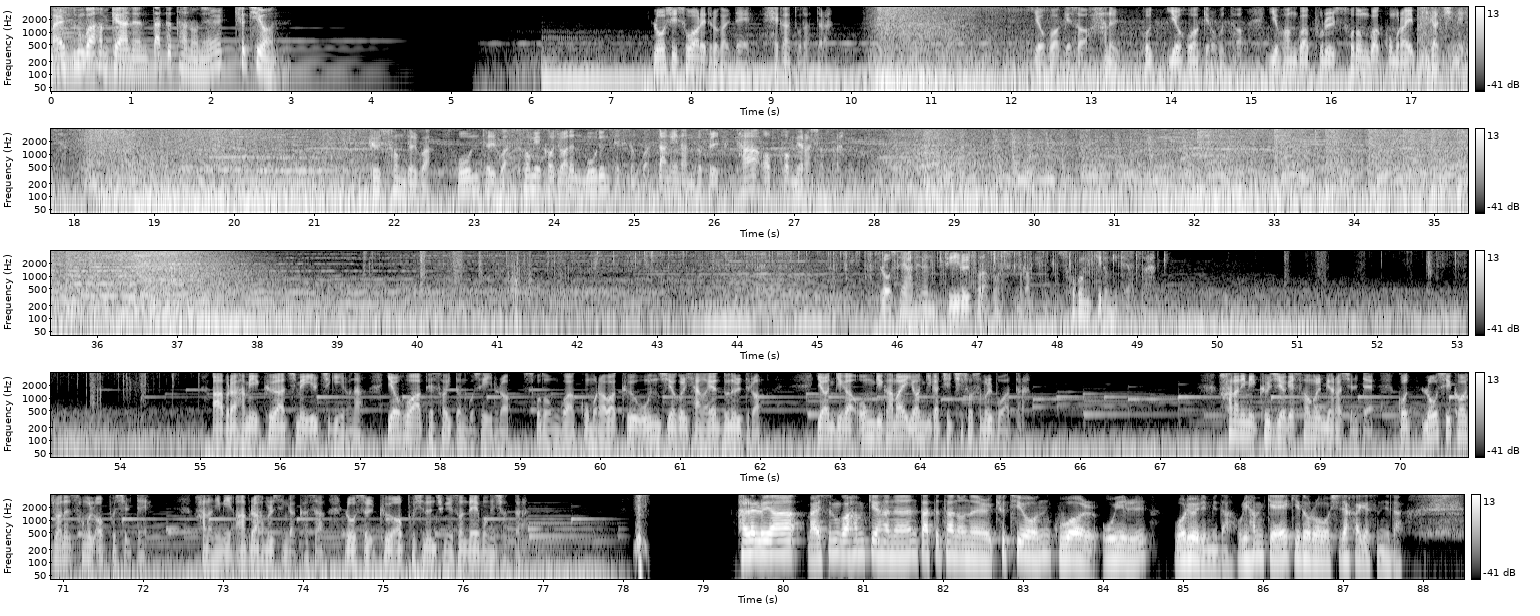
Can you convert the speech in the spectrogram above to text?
말씀과 함께하는 따뜻한 오늘 큐티온 롯이 소알에 들어갈 때 해가 돋았더라. 여호와께서 하늘 곧 여호와께로부터 유황과 불을 소돔과 고모라에 비같이 내리사 그 성들과 온 들과 성에 거주하는 모든 백성과 땅에 난 것을 다 엎어 멸하셨더라. 롯의 아내는 뒤를 돌아보았으므로 소금 기둥이 되었더라. 아브라함이 그 아침에 일찍이 일어나 여호와 앞에 서 있던 곳에 이르러 소돔과 고모라와 그 온 지역을 향하여 눈을 들어 연기가 옹기 가마의 연기같이 치솟음을 보았더라. 하나님이 그 지역의 성을 멸하실 때 곧 롯이 거주하는 성을 엎으실 때 하나님이 아브라함을 생각하사 롯을 그 엎으시는 중에서 내보내셨더라. 할렐루야 말씀과 함께하는 따뜻한 오늘 큐티온 9월 5일 월요일입니다. 우리 함께 기도로 시작하겠습니다.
